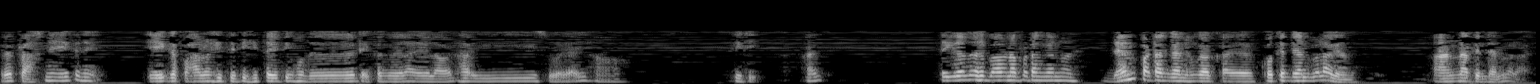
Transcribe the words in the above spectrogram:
ඒ ප්‍රශ්නේ ඒක නේ. ඒක පහළ හිතෙති හිත ඉතින් හොඳට එකඟ වෙලා ඒ වෙලාවට හරි සුවයයි හා. ඉති. හරි. ඒ ඊළඟට භාවනා පටන් ගන්නවානේ. දැන් පටන් ගන්න හුඟක් අය කොතෙන්ද යන්න බලාගෙනද? අන්න අතෙන්ද යන්න බලාගෙන.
